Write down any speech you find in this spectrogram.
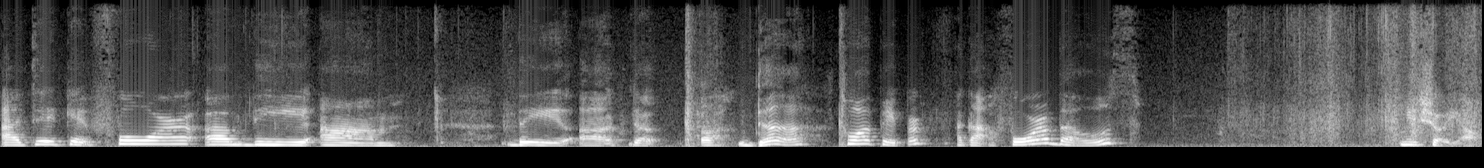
I did get four of the um the uh the uh duh toilet paper. I got four of those. Let me show y'all.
